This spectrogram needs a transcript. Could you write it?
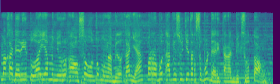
Maka dari itulah ia menyuruh Aoso untuk mengambilkannya merebut api suci tersebut dari tangan Biksu Tong.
